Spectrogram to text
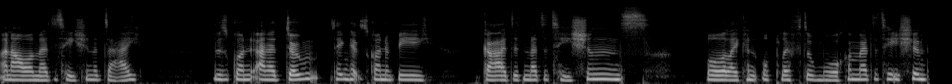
an hour meditation a day. There's going to, and I don't think it's going to be guided meditations or like an uplift and walking meditation.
